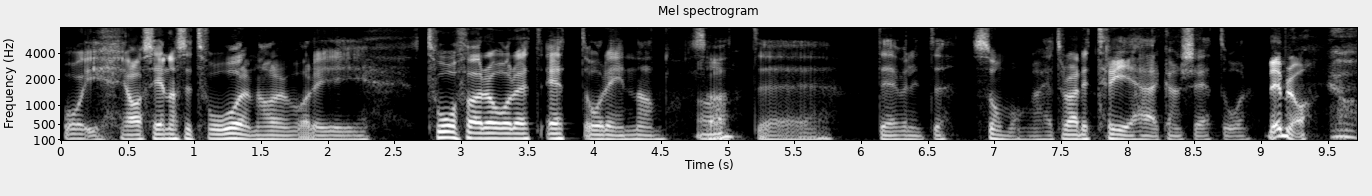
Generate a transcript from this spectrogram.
Oj, ja senaste två åren har det varit två förra året, ett år innan. Så ja. att eh, det är väl inte så många. Jag tror jag hade tre här kanske ett år. Det är bra. Ja.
